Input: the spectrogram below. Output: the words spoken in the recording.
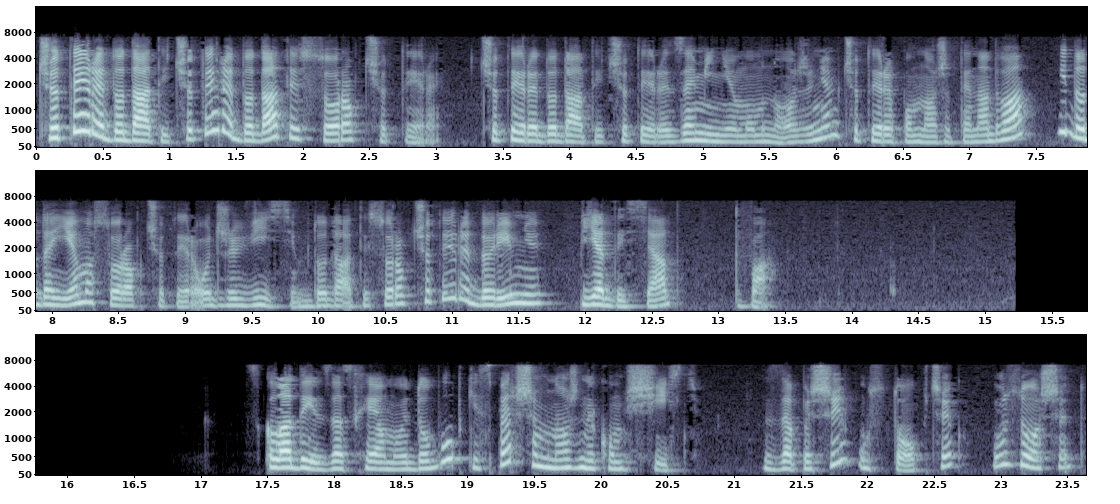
4 додати 4 додати 44. 4 додати 4 замінюємо множенням, 4 помножити на 2 і додаємо 44. Отже, 8 додати 44 дорівнює 52. Склади за схемою добутки з першим множником 6. Запиши у стовпчик у зошит.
